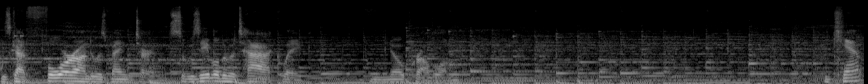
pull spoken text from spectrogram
He's got four onto his Magneton, so he's able to attack, like, no problem. He can't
